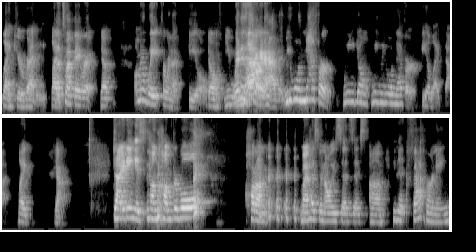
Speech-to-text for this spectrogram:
like you're ready like That's my favorite. Yep. I'm gonna wait for when I feel. don't you When is never, that gonna happen? you will never we don't we, we will never feel like that like yeah dieting is uncomfortable hold on. My husband always says this um he'd be like fat burning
